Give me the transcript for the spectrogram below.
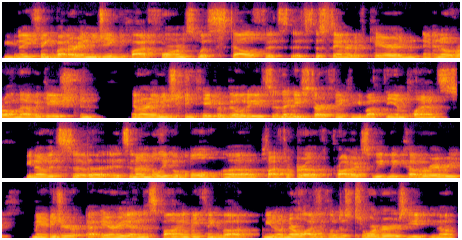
You know, you think about our imaging platforms with Stealth. It's it's the standard of care and, and overall navigation and our imaging capabilities. And then you start thinking about the implants. You know, it's uh, it's an unbelievable uh, plethora of products. We we cover every major area in the spine. You think about you know neurological disorders. You you know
